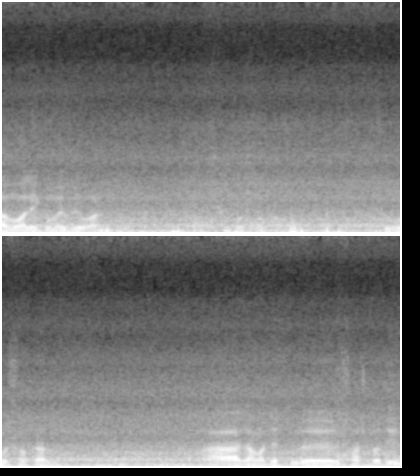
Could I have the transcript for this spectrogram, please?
আসসালামু আলাইকুম এভরিওয়ান শুভ সকাল। আজ আমাদের ট্যুরের ষষ্ঠ দিন।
